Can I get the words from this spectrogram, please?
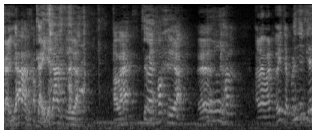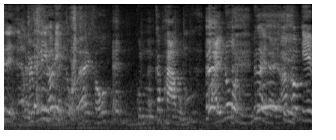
ไก่ย่างกับไก่ไก่ย่างเกลือ เอาไหมใช่ไหมเป็นทอดเกลือ เออเออเป็นทอดอะไรวะเอ้ยอย่าไปไม่ใช่กินดิอย่าไปไม่ใช่บูลลี่เขาดิโอ้ยเขาคุณก็พาผมไปโน่นเรื่อยเลยเอาเข้าเกม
